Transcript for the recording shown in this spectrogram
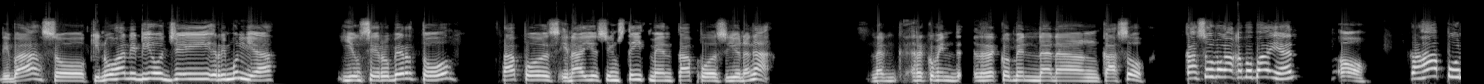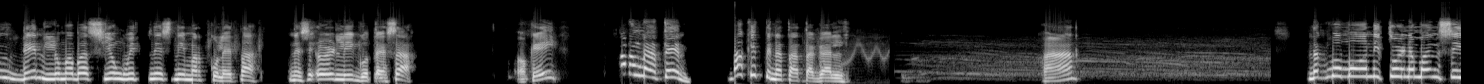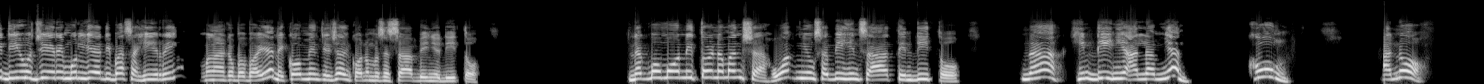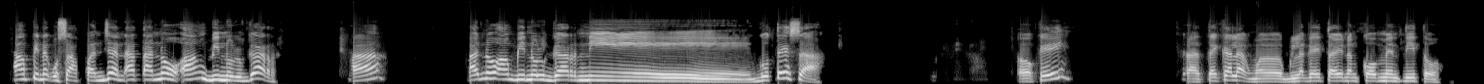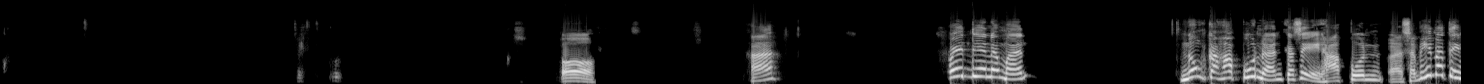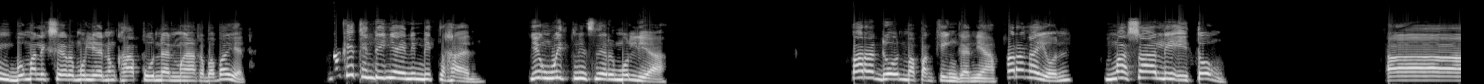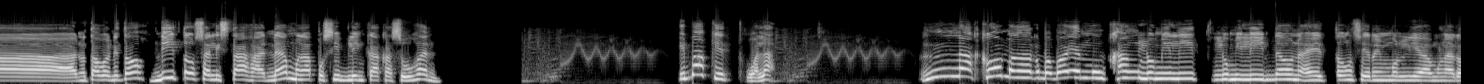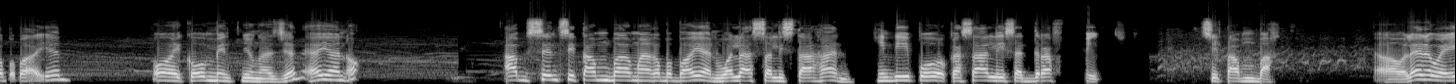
'Di ba? So, kinuha ni DOJ Remulla yung si Roberto, tapos inayos yung statement, tapos yun na nga. Nag-recommend recommend na ng kaso. Kaso mga kababayan, oh, kahapon din lumabas yung witness ni Marcoleta na si Early Gutesa. Okay? Tanong natin, bakit pinatatagal? Ha? Nagmo-monitor naman si DOJ Remulla, di ba, sa hearing? Mga kababayan, i-comment nyo dyan kung ano masasabi nyo dito. Nagmo-monitor naman siya. Huwag niyong sabihin sa atin dito na hindi niya alam yan. Kung ano ang pinag-usapan dyan at ano ang binulgar. Ha? Ano ang binulgar ni Gutesa? Okay? Ah, teka lang, maglagay tayo ng comment dito. Oh. Ha? Pwede naman nung kahapunan kasi hapon ah, sabihin natin bumalik si Remulla nung kahapunan mga kababayan. Bakit hindi niya inimbitahan yung witness ni Remulla para doon mapangkinggan niya? Para ngayon masali itong ah ano tawag nito? Dito sa listahan ng mga posibleng kakasuhan. Eh bakit wala? Nako mga kababayan, mukhang lumilit, lumilinaw na itong si Remulla mga kababayan. O, comment nyo nga dyan. Ayan, oh. Absent si Tamba mga kababayan, wala sa listahan. Hindi po kasali sa draft pick si Tamba. Oh, well, anyway,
